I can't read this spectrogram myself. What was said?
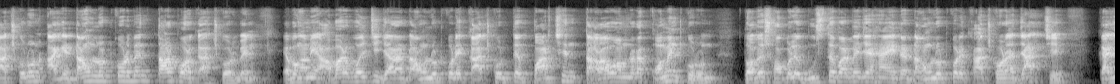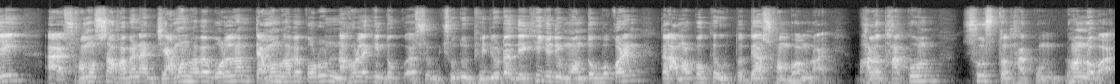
কাজ করুন, আগে ডাউনলোড করবেন, তারপর কাজ করবেন। এবং আমি আবার বলছি, যারা ডাউনলোড করে কাজ করতে পারছেন, তারাও আপনারা কমেন্ট করুন। তবে সকলে বুঝতে পারবে যে হ্যাঁ এটা ডাউনলোড করে কাজ করা যাচ্ছে। কাজেই সমস্যা হবে না, যেমনভাবে বললাম, তেমনভাবে করুন, না হলে কিন্তু শুধু ভিডিওটা দেখেই যদি মন্তব্য করেন, তাহলে আমার পক্ষে উত্তর দেওয়া সম্ভব নয়। ভালো থাকুন, সুস্থ থাকুন। ধন্যবাদ।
